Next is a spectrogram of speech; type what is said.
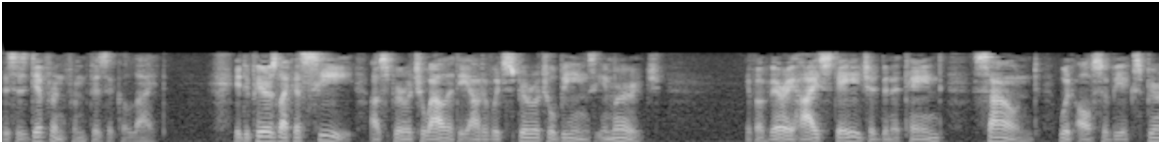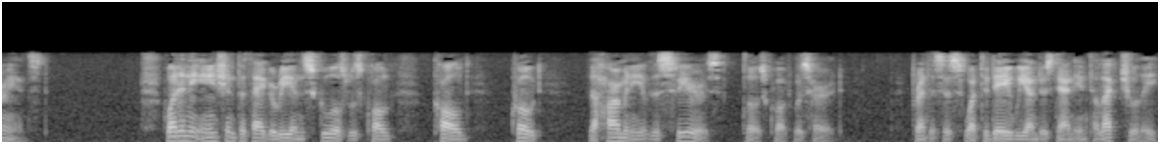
This is different from physical light. It appears like a sea of spirituality out of which spiritual beings emerge. If a very high stage had been attained, sound would also be experienced. What in the ancient Pythagorean schools was called, called quote, the harmony of the spheres, quote, was heard. What today we understand intellectually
